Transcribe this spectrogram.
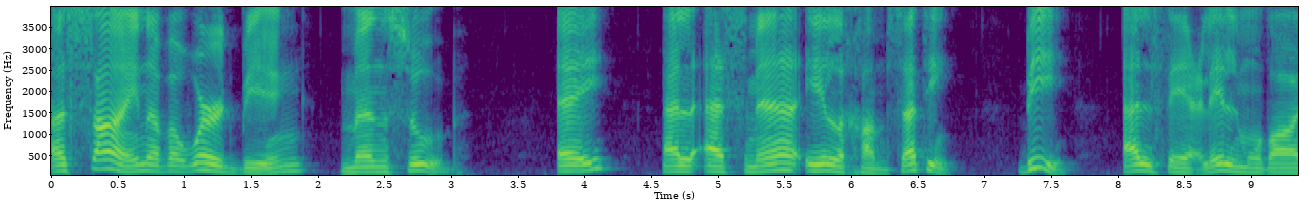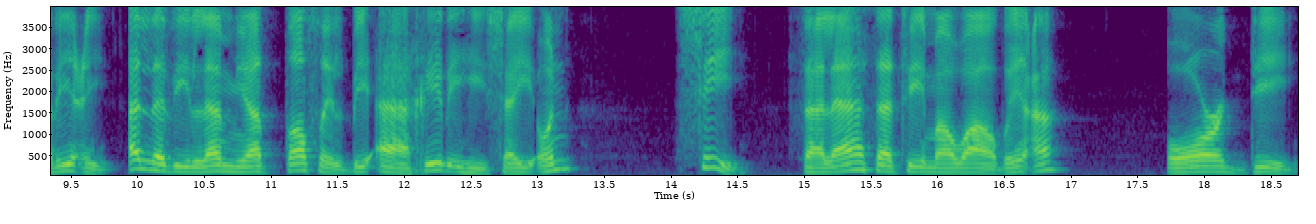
a sign of a word being mansub? A. الأسماء الخمسة B. الفعل المضارع الذي لم يتصل بآخره شيء C. ثلاثة مواضع or D.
